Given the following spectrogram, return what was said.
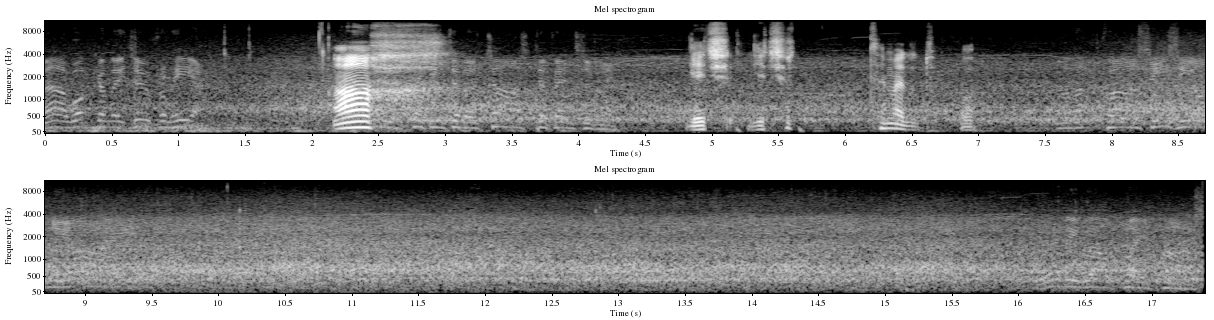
Now, what can they do from here? Ah, geç geçirtemedi topu. Well, that pass easy on the eye. Really well played pass.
